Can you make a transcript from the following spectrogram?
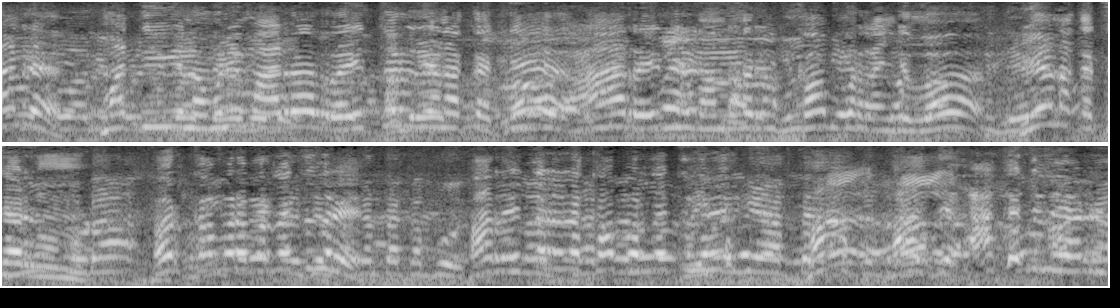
ಏನ್ರಿ? ಮತ್ ಈಗ ನಮನಿ ಮಾರ ರೈತರಿಗೆ ಏನಾಕತಿ ಆ ರೈತರು ಬಂದವ್ರ ಕಬ್ಬ್ ಬರಂಗಿಲ್ಲ ಏನಾಕತಿ ನಮ್ಮ ಅವ್ರ ಕಬ್ಬರ ಬರ್ತೈತಿದ್ರಿ? ಆ ರೈತರ ಕಬ್ಬ್ ಬರ್ತೈತಿದ್ರಿ ಆಕತಿಲ್ಲ ಹೇಳ್ರಿ.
